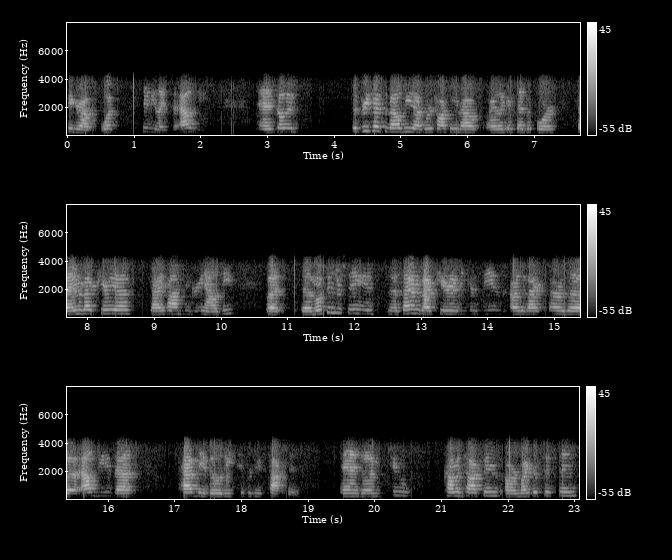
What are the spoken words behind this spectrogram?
figure out what stimulates the algae. And so there's the three types of algae that we're talking about are, like I said before, cyanobacteria, diatoms, and green algae. But the most interesting is the cyanobacteria because these are the are the algae that have the ability to produce toxins. And um, two common toxins are microcystins,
